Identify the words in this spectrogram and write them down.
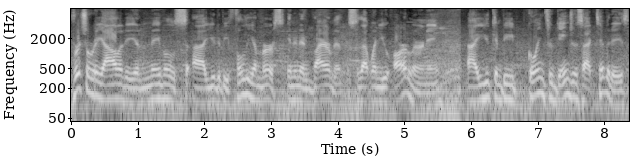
virtual reality enables uh, you to be fully immersed in an environment so that when you are learning, uh, you can be going through dangerous activities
